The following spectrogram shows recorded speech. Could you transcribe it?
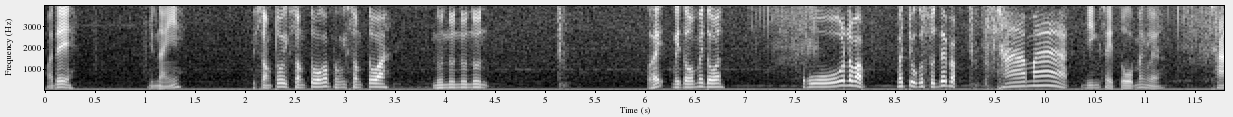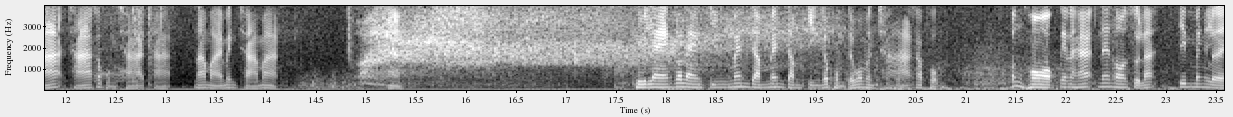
มาดิอยู่ไหนอีกสองตัวอีกสองตัวครับผมอีกสองตัว นู่นนู่นนู่นนู่นเฮ้ย ไม่โดน ไม่โดน โอ้โหแล้วแบบบรรจุกระสุนได้แบบช้ามาก ยิงใส่ตัวแม่งเลย ช้าช้าครับผมช้าช้าหน้าไม้แม่งช้ามากอะคือแรงก็แรงจริงแม่นยำแม่นยำจริงครับผมแต่ว่ามันช้าครับผม ต้องหอกเนี่ยแหละฮะแน่นอนสุดละจิ้มแม่งเลย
